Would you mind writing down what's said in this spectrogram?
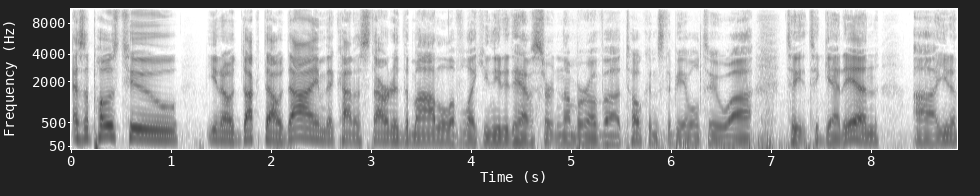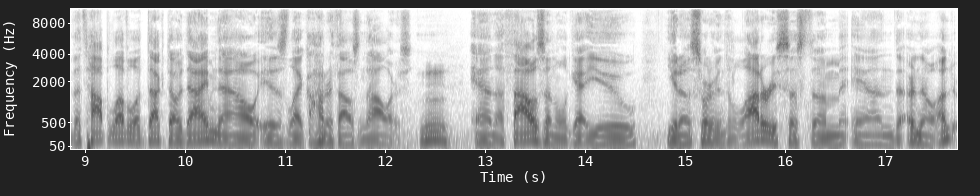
as opposed to you know DuckDAO DIME that kind of started the model of like you needed to have a certain number of uh, tokens to be able to uh, to to get in. Uh, you know the top level at DuckDAO DIME now is like a hundred thousand dollars, and a thousand will get you you know sort of into the lottery system, and or no under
